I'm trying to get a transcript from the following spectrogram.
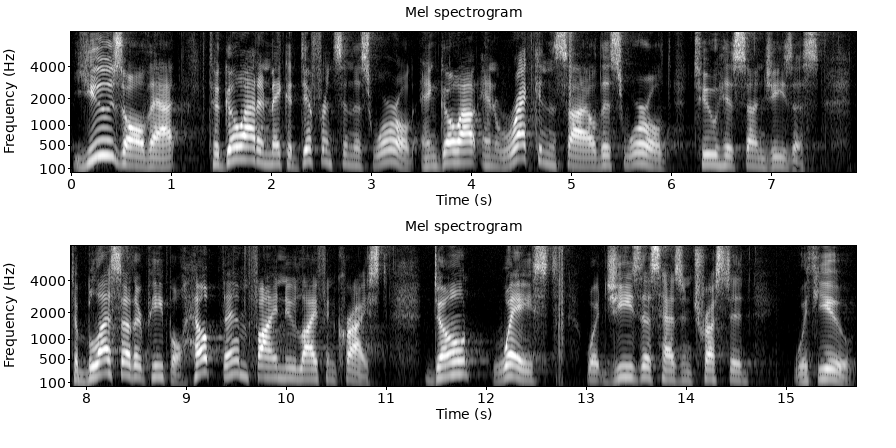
use all that to go out and make a difference in this world and go out and reconcile this world to his son Jesus, to bless other people, help them find new life in Christ. Don't waste what Jesus has entrusted with you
